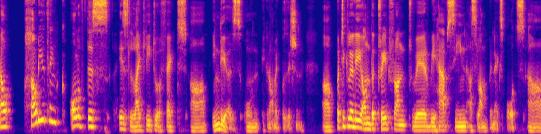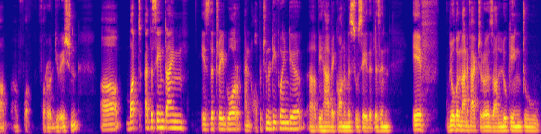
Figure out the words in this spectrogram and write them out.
Now, how do you think all of this is likely to affect uh, India's own economic position, uh, particularly on the trade front, where we have seen a slump in exports uh, for, for a duration? Uh, but at the same time, is the trade war an opportunity for India? Uh, we have economists who say that, listen, if global manufacturers are looking to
